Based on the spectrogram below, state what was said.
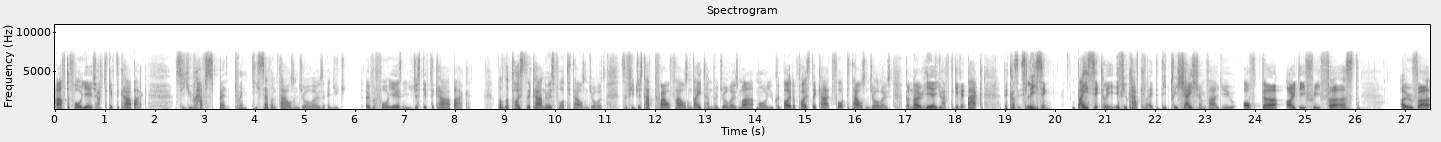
after four years, you have to give the car back. So you have spent 27,000 euros and you over four years and you just give the car back. Well, the price of the car new is 40,000 euros. So if you just had 12,800 euros more, more, you could buy the price of the car at 40,000 euros. But no, here you have to give it back because it's leasing. Basically, if you calculate the depreciation value of the ID3 first over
